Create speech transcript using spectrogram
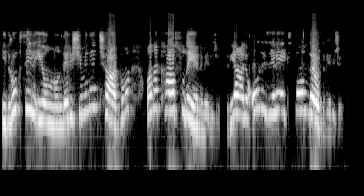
hidroksil iyonunun derişiminin çarpımı bana K su değerini verecektir. Yani 10 üzeri eksi 14 verecektir.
